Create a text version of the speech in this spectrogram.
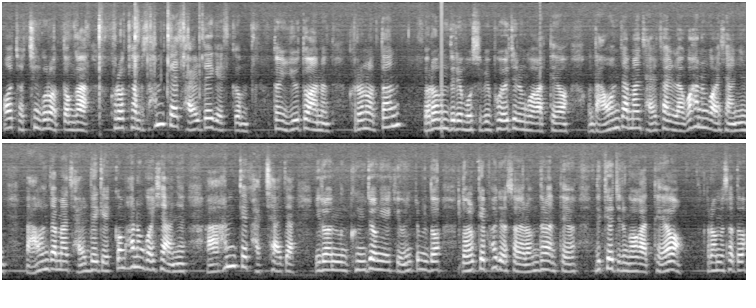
어 저 친구는 어떤가 그렇게 하면서 함께 잘 되게끔 어떤 유도하는 그런 어떤 여러분들의 모습이 보여지는 것 같아요. 나 혼자만 잘 살려고 하는 것이 아닌 나 혼자만 잘 되게끔 하는 것이 아닌 아 함께 같이 하자 이런 긍정의 기운이 좀 더 넓게 퍼져서 여러분들한테 느껴지는 것 같아요. 그러면서도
